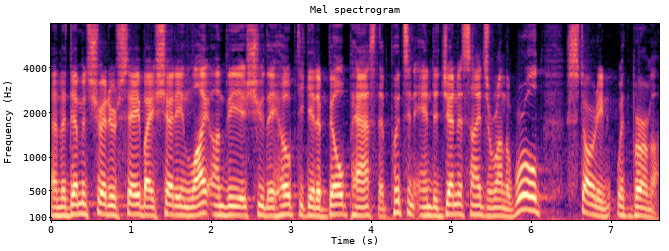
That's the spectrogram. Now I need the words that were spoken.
And the demonstrators say by shedding light on the issue, they hope to get a bill passed that puts an end to genocides around the world, starting with Burma.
